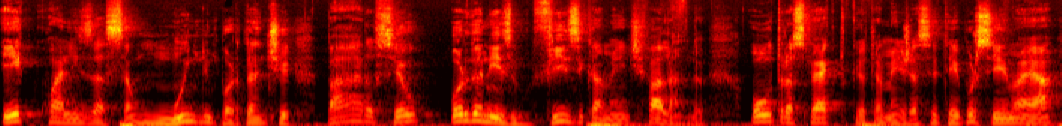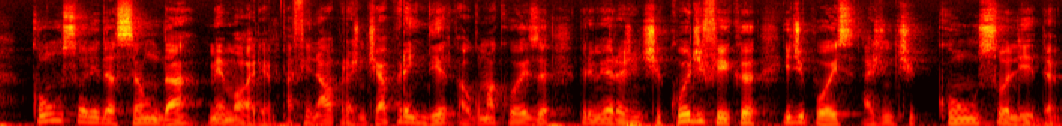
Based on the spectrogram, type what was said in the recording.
equalização muito importante para o seu organismo, fisicamente falando. Outro aspecto que eu também já citei por cima é a consolidação da memória. Afinal, para a gente aprender alguma coisa, primeiro a gente codifica e depois a gente consolida.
